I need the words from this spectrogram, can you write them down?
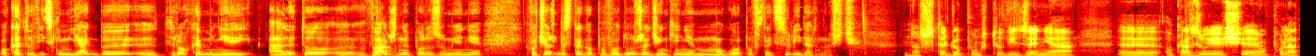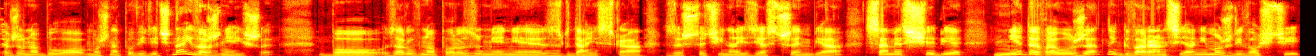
O katowickim jakby y, trochę mniej, ale to y, ważne porozumienie, chociażby z tego powodu, że dzięki niemu mogła powstać Solidarność. No, z tego punktu widzenia e, okazuje się po latach, że ono było, można powiedzieć, najważniejsze, bo zarówno porozumienie z Gdańska, ze Szczecina i z Jastrzębia same z siebie nie dawało żadnych gwarancji ani możliwości,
